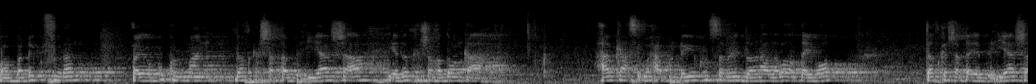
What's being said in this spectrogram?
waa bandhig furan ay ku kulmaan dadka shaqabixiyaasha ah iyo dadka shaqadoonka ah. Halkaasi waxaa bandhigyo ku samayn doonaa labada qaybood. Dadka shaqabixiyaasha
